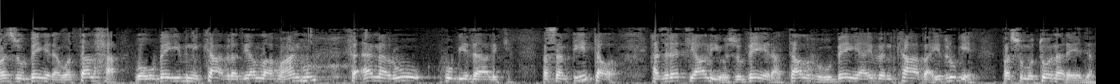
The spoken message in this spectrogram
وزبير وطلحة وأبي بن كعب رضي الله عنهم فأمروه بذلك pa sam pitao Hazreti Aliju, Zubeira, Talhu, Ubeja, Ibn Kaba i druge pa su mu to naredili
